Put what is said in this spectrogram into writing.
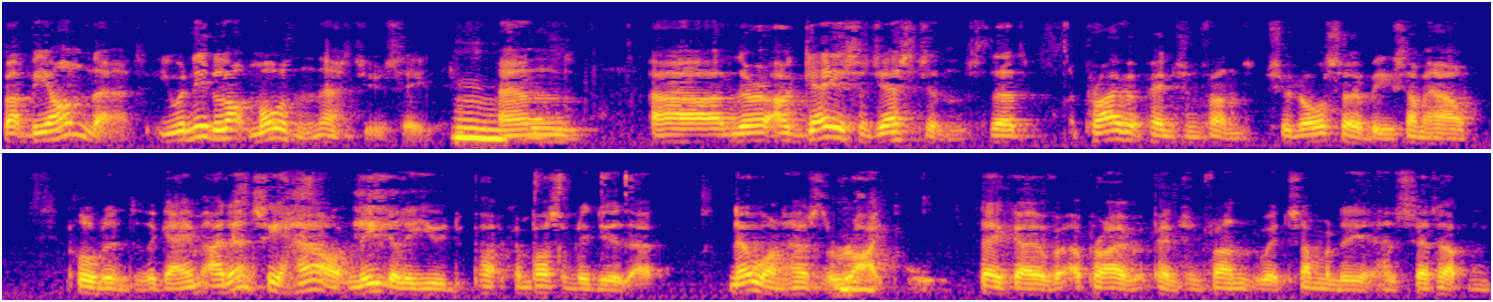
But beyond that, you would need a lot more than that, you see. Mm. And uh, there are gay suggestions that private pension funds should also be somehow pulled into the game. I don't see how legally you can possibly do that. No one has the right to take over a private pension fund which somebody has set up and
